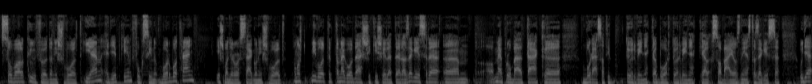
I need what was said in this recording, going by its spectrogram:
szóval külföldön is volt ilyen egyébként, fuxin borbotrány, és Magyarországon is volt. Most mi volt itt a megoldási kísérlet erre az egészre? Megpróbálták borászati törvényekkel, bortörvényekkel szabályozni ezt az egészet. Ugye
